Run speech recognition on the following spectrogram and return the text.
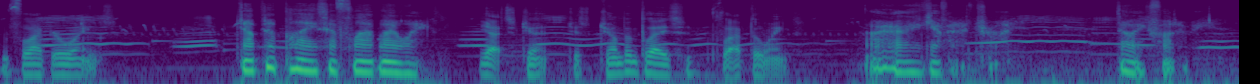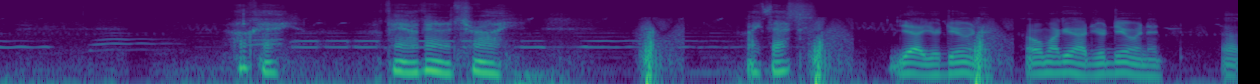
and flap your wings. Jump in place and flap my wings. Yes, ju- just jump in place and flap the wings. Alright, I'm gonna give it a try. Don't make fun of me. Okay. Okay, I'm gonna try. Like this? Yeah, you're doing it. Oh my god, you're doing it. Uh,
